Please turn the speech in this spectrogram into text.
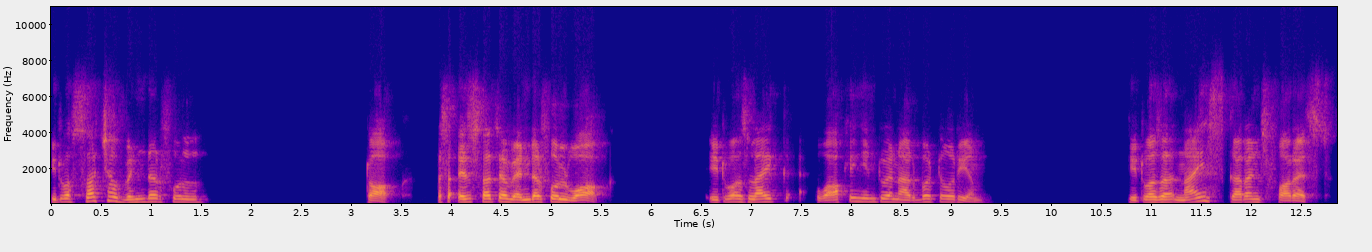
It was such a wonderful talk. It's such a wonderful walk it was like walking into an arboretum. It was a nice currant forest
